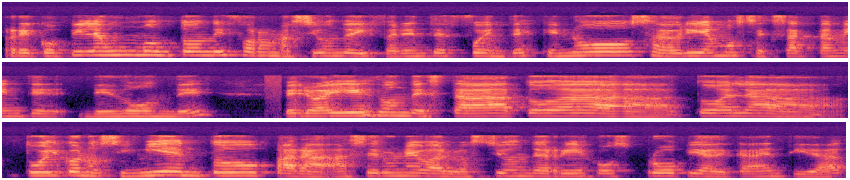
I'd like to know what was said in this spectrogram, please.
recopilan un montón de información de diferentes fuentes que no sabríamos exactamente de dónde, pero ahí es donde está toda, toda la, todo el conocimiento para hacer una evaluación de riesgos propia de cada entidad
